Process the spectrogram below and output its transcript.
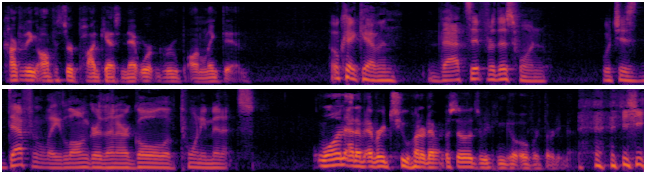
Contracting Officer Podcast Network group on LinkedIn. Okay, Kevin, that's it for this one, which is definitely longer than our goal of 20 minutes. One out of every 200 episodes, we can go over 30 minutes. you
